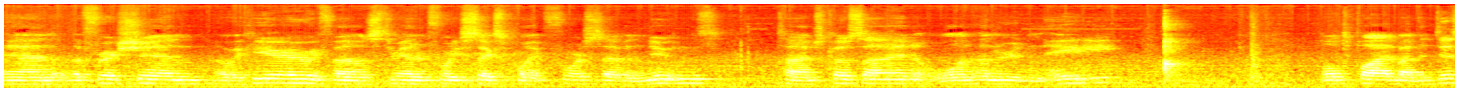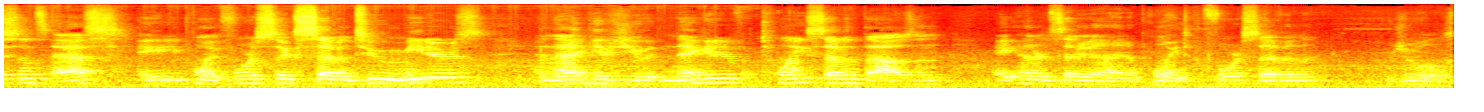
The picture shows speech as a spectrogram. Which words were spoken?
and the friction over here we found was 346.47 newtons times cosine 180 multiplied by the distance s 80.4672 meters, and that gives you negative 27,879.47 joules.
